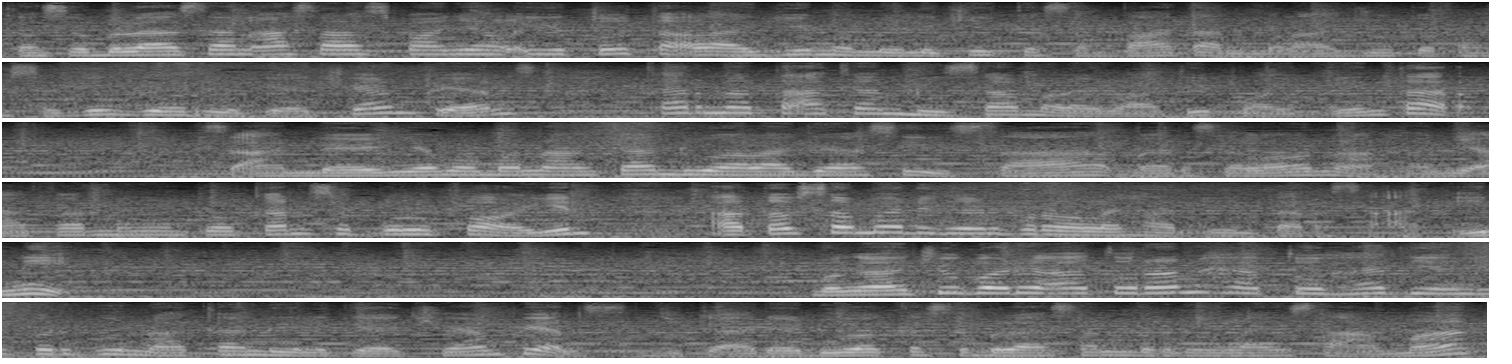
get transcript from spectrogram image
Kesebelasan asal Spanyol itu tak lagi memiliki kesempatan melaju ke fase gugur Liga Champions karena tak akan bisa melewati poin Inter. Seandainya memenangkan dua laga sisa, Barcelona hanya akan mengumpulkan 10 poin atau sama dengan perolehan Inter saat ini. Mengacu pada aturan head-to-head -head yang dipergunakan di Liga Champions, jika ada dua kesebelasan bernilai sama,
